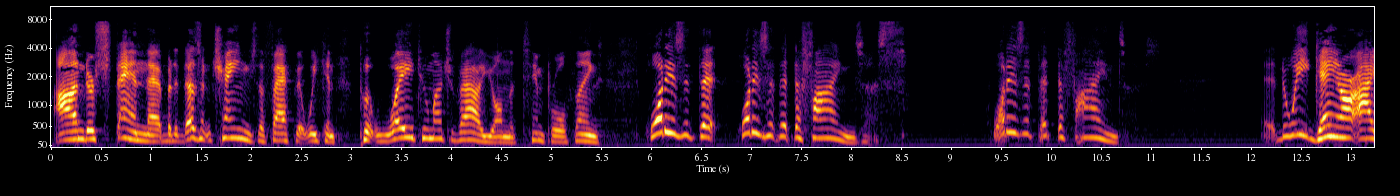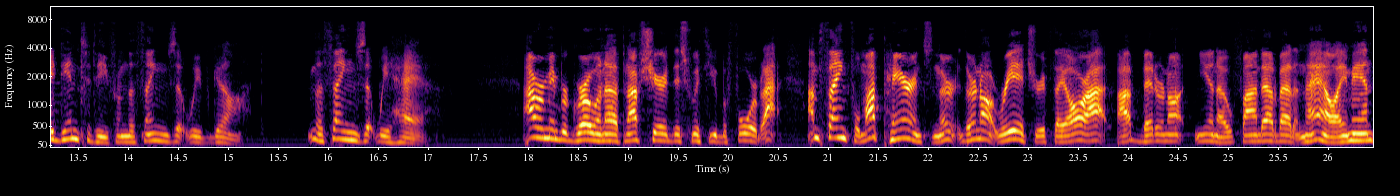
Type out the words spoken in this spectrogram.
I understand that, but it doesn't change the fact that we can put way too much value on the temporal things. What is it that what is it that defines us? What is it that defines us? Do we gain our identity from the things that we've got? From the things that we have? I remember growing up, and I've shared this with you before, but I, I'm thankful. My parents, and they're, they're not rich, or if they are, I, I better not, you know, find out about it now. Amen.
